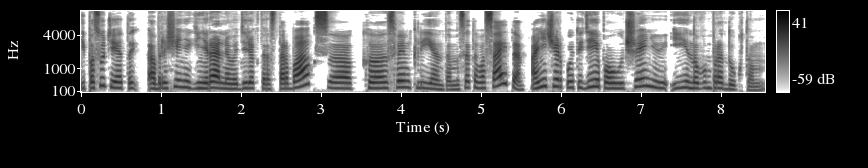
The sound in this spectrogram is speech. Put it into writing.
и, по сути, это обращение генерального директора Starbucks э, к своим клиентам. И с этого сайта они черпают идеи по улучшению и новым продуктам.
